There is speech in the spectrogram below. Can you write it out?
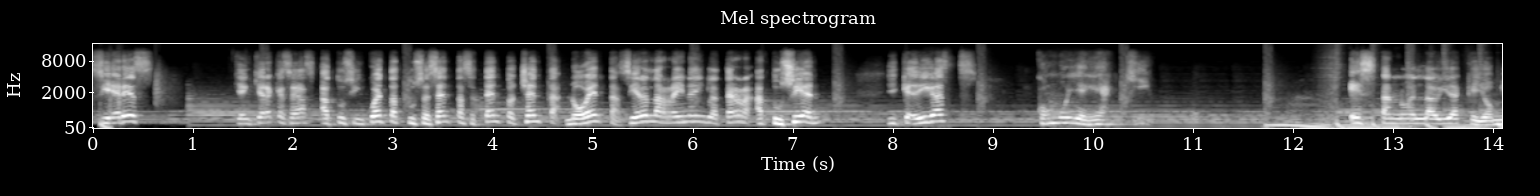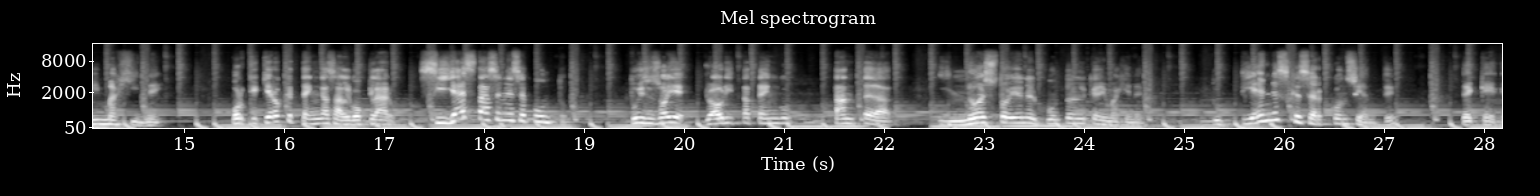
si eres quien quiera que seas, a tus 50, a tus 60, 70, 80, 90, si eres la reina de Inglaterra, a tus 100, y que digas, ¿cómo llegué aquí? esta no es la vida que yo me imaginé. Porque quiero que tengas algo claro. Si ya estás en ese punto, tú dices, oye, yo ahorita tengo tanta edad y no estoy en el punto en el que me imaginé. Tú tienes que ser consciente de que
